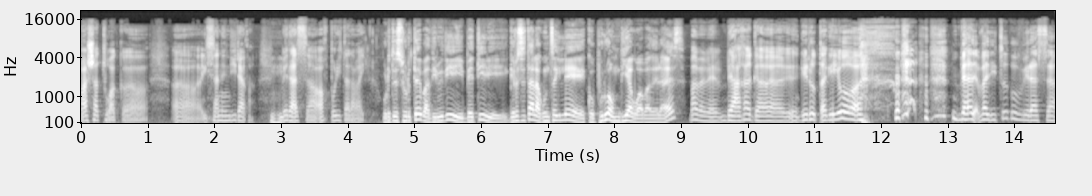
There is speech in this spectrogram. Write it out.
pasatuak uh, uh, izanen dira. Mhm. Beraz, hor uh, polita da bai. Urte zurte, badirudi beti geroz eta laguntzaile kopurua handiagoa badela ez? Ba, ba beharrak uh, gero eta gehiago behar ditugu, beraz,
